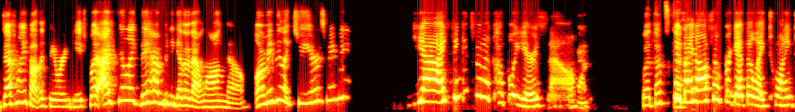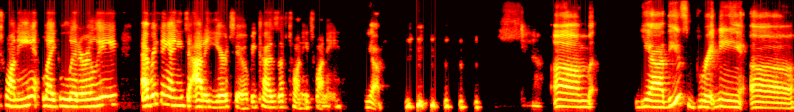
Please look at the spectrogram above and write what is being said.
definitely thought that they were engaged, but I feel like they haven't been together that long though. Or maybe like 2 years maybe? Yeah, I think it's been a couple years now. But that's good. Because I also forget that like 2020, like literally everything I need to add a year to because of 2020. Yeah. um yeah, these Britney uh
